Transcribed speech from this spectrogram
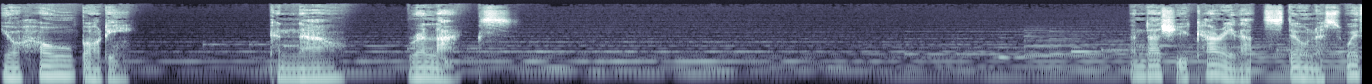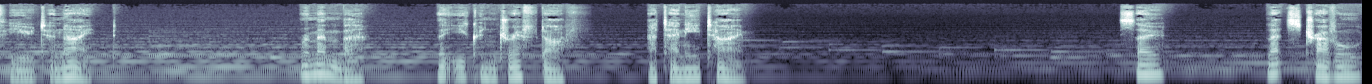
Your whole body can now relax. And as you carry that stillness with you tonight, remember that you can drift off at any time. So, let's travel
